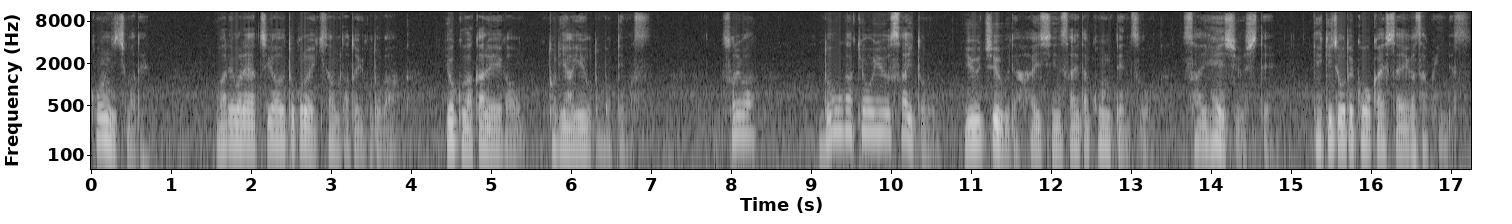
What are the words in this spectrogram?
今日まで我々は違うところへ来たのだということがよくわかる映画を取り上げようと思っています。それは動画共有サイトの YouTube で配信されたコンテンツを再編集して劇場で公開した映画作品です。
